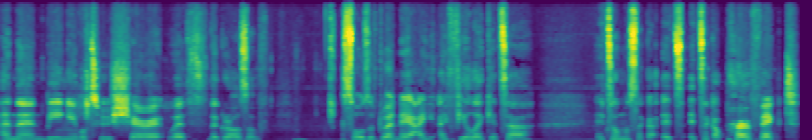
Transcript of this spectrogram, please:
and then being able to share it with the girls of Souls of Duende, I, I feel like it's a it's almost like a it's it's like a perfect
